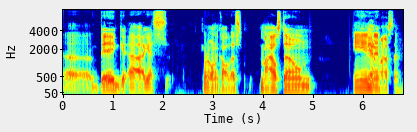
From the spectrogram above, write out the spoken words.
uh, big, uh, I guess, what do I want to call this milestone in yeah milestone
